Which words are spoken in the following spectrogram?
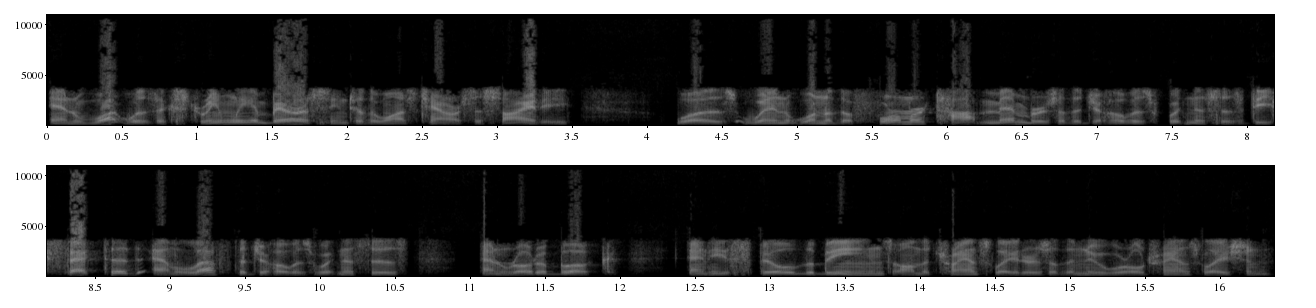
And what was extremely embarrassing to the Watchtower Society was when one of the former top members of the Jehovah's Witnesses defected and left the Jehovah's Witnesses and wrote a book and he spilled the beans on the translators of the New World Translation,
